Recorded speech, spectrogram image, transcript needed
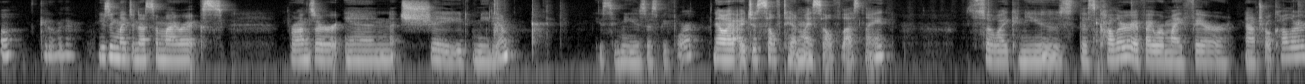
Oh, get over there. Using my Danessa Myricks bronzer in shade medium. You've seen me use this before. Now, I, I just self-tanned myself last night, so I can use this color if I were my fair natural color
